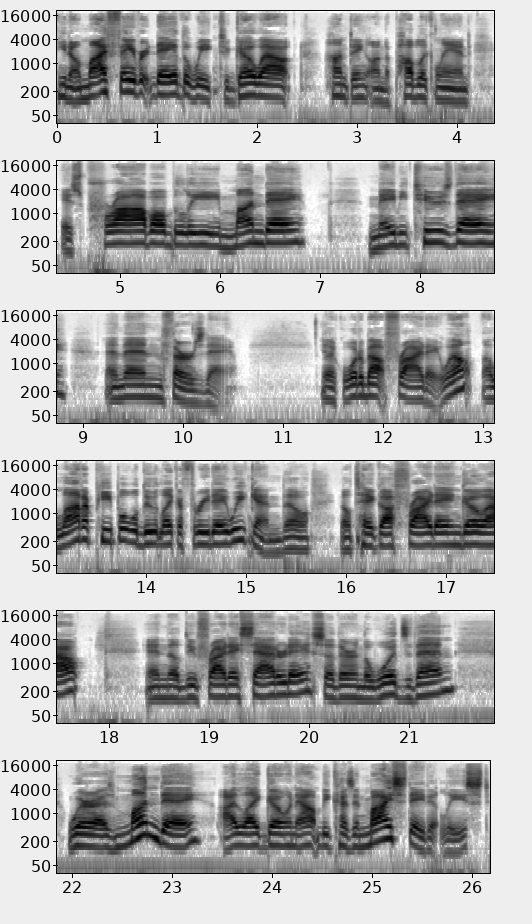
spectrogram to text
you know, my favorite day of the week to go out hunting on the public land is probably Monday, maybe Tuesday, and then Thursday. You're like, what about Friday? Well, a lot of people will do like a three day weekend. They'll they'll take off Friday and go out, and they'll do Friday, Saturday, so they're in the woods then. Whereas Monday, I like going out because in my state at least,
